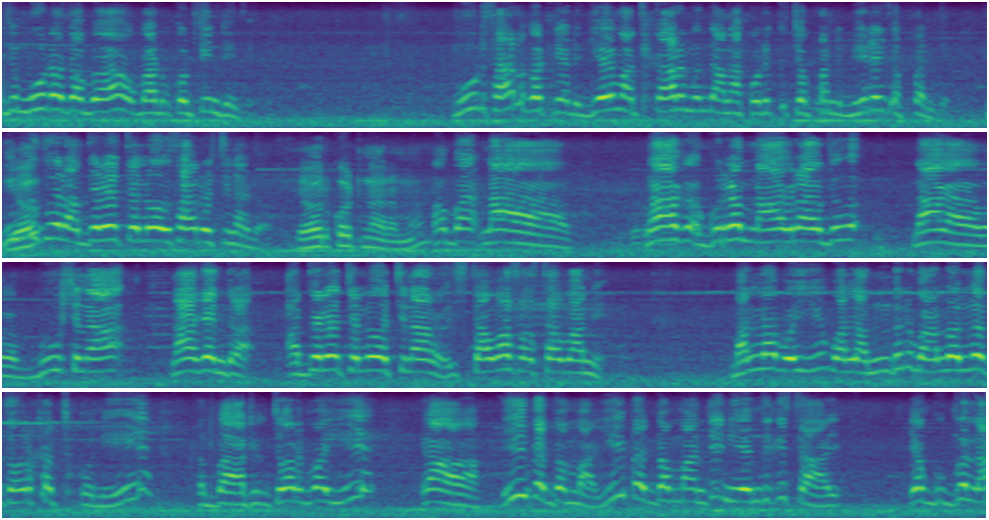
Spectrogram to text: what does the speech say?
ఇది మూడో దెబ్బ వాడు కొట్టింది ఇది. మూడు సార్లు కొట్టినాడు. ఏం అధికారం ఉందా నా కొడుకు? చెప్పండి. మీరే చెప్పండి. ఇంటి దూరం అర్ధరేతలో ఒకసారి వచ్చినాడు. ఎవరు కొట్టినారమ్మా? నా నాగ గుర్రం నాగరాజు నా భూషణ నాగేంద్ర అర్ధరేతలో వచ్చినారు. ఇస్తావా సస్తావా అని మళ్ళా పోయి వాళ్ళందరూ వాళ్ళల్లో తోరకచ్చుకొని వాటికి తోరకపోయి ఈ పెద్దమ్మ ఈ పెద్దమ్మ అంటే నీ ఎందుకు ఇస్తా? ఏ గుగ్గుల్లా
